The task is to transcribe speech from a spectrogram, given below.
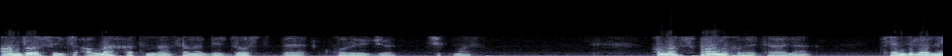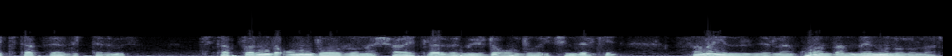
andolsun ki Allah katından sana bir dost ve koruyucu çıkmaz. Allah subhanahu ve teala kendilerine kitap verdiklerimiz kitaplarında onun doğruluğuna şahitler ve müjde olduğu içindir ki sana indirilen Kur'an'dan memnun olurlar.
